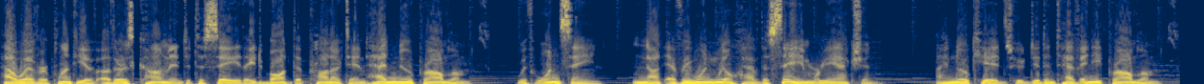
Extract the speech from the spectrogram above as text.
However plenty of others commented to say they'd bought the product and had no problems, with one saying, not everyone will have the same reaction. I know kids who didn't have any problems.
